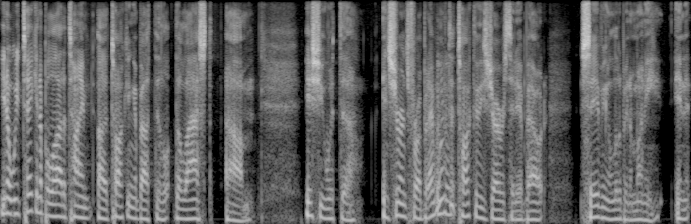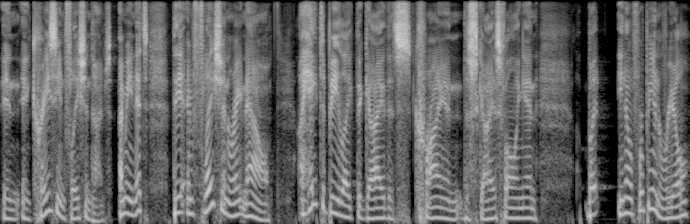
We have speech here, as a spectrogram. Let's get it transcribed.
you know, we've taken up a lot of time uh, talking about the the last um, issue with the insurance fraud, but I wanted to talk to these drivers today about saving a little bit of money in, in in crazy inflation times. I mean, it's the inflation right now. I hate to be like the guy that's crying the sky is falling in, but you know, if we're being real,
